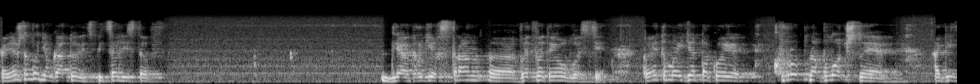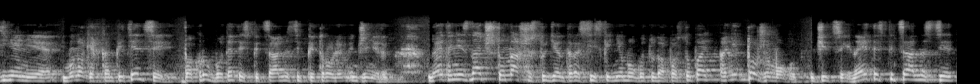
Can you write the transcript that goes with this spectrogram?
Конечно, будем готовить специалистов для других стран э, в, этой области. Поэтому идет такое крупноблочное объединение многих компетенций вокруг вот этой специальности petroleum engineering. Но это не значит, что наши студенты российские не могут туда поступать. Они тоже могут учиться и на этой специальности,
